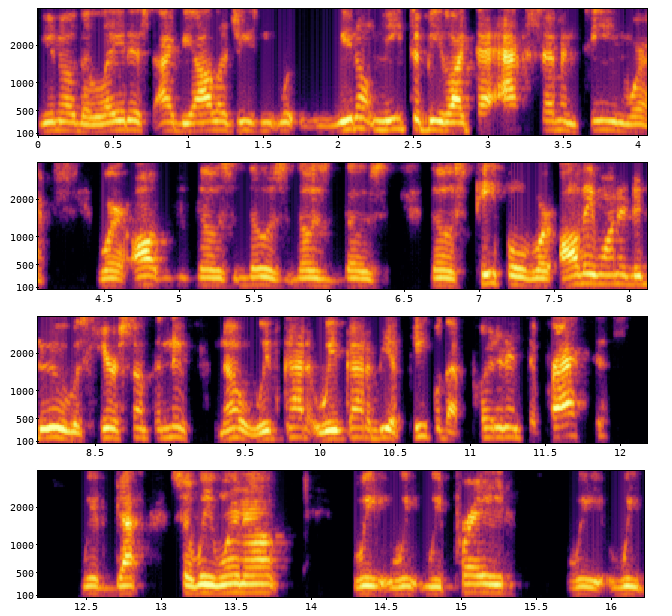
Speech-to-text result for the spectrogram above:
you know the latest ideologies. We- don't need to be like that act 17 where where all those those those those those people where all they wanted to do was hear something new. No we've got we've got to be a people that put it into practice. We've got so we went out we we, we prayed we we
